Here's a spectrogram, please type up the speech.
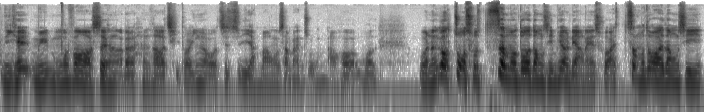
你可以模模仿我是很好的很好的起头，因为我只是一样忙碌上班族，然后我我能够做出这么多东西，比如两年出来这么多的东西，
